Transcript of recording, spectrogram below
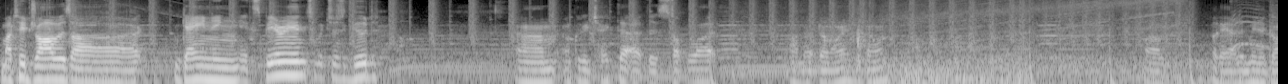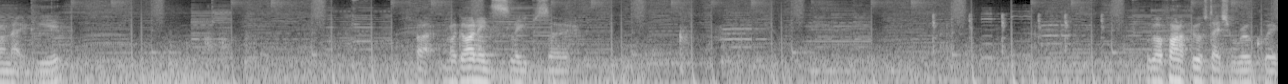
my two drivers are gaining experience, which is good. Um, I'll quickly check that at the stoplight. Oh no, don't worry, keep going. Um, okay, I didn't mean to go on that gear. Alright, my guy needs sleep, so... We'll go find a fuel station real quick.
